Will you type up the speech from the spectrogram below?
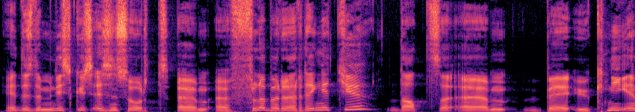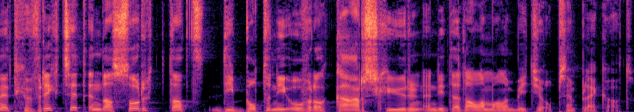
Hè, dus de meniscus is een soort ehm eh, flubberen ringetje dat ehm, bij uw knie in het gewricht zit en dat zorgt dat die botten niet over elkaar schuren en die dat allemaal een beetje op zijn plek houdt.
